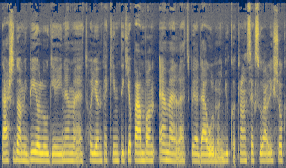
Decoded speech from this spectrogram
társadalmi biológiai nemet hogyan tekintik Japánban, emellett például mondjuk a transzexuálisok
